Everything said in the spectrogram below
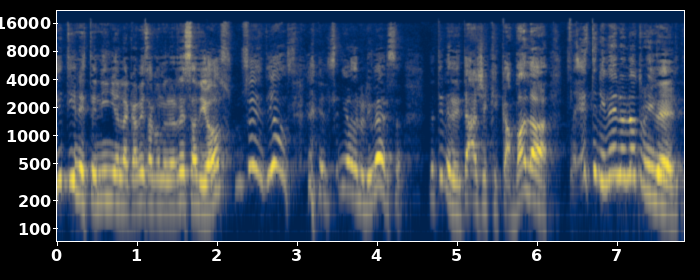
¿Qué tiene este niño en la cabeza cuando le reza a Dios? No sé, Dios, el Señor del universo. No tiene detalles que cabala este nivel o el otro nivel.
